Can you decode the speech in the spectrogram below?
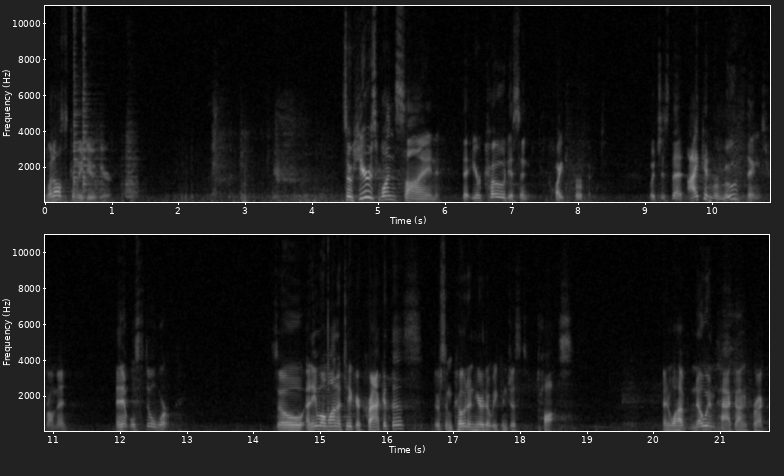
what else can we do here? So here's one sign that your code isn't quite perfect, which is that I can remove things from it and it will still work. So anyone want to take a crack at this? There's some code in here that we can just toss. And will have no impact on correctness.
